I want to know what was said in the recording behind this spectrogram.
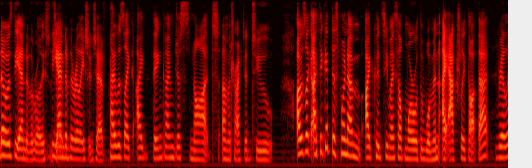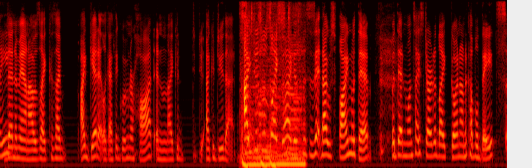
no, it was the end of the relationship. the end of the relationship? I was like, I think I'm just not um, attracted to. I was like, I think at this point, I'm. I could see myself more with a woman. I actually thought that Really? than a man. I was like, because I, I get it. Like, I think women are hot, and I could, do- I could do that. I just was like, well, I guess this is it, and I was fine with it. But then once I started like going on a couple dates,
